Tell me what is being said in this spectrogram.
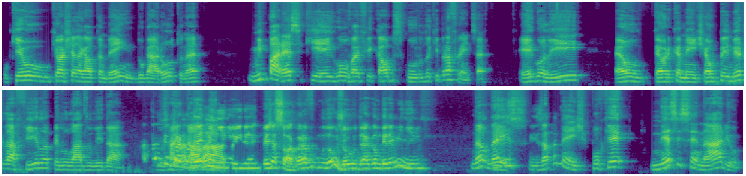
O que, eu, o que eu achei legal também do garoto, né? Me parece que Egon vai ficar obscuro daqui para frente, certo? Egon ali é o, teoricamente, é o primeiro da fila, pelo lado ali da, até porque o dragão dele é menino ainda. Né? Veja só, agora mudou o jogo, o dragão dele é menino. Não, não é isso, exatamente. Porque nesse cenário,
